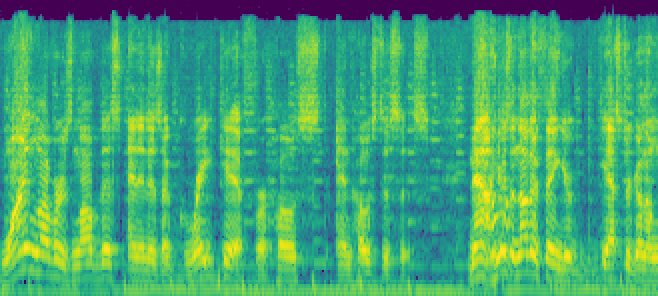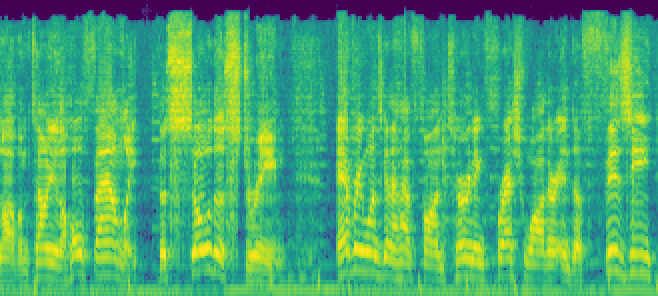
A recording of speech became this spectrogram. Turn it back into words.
Wine lovers love this, and it is a great gift for hosts and hostesses. Now, here's another thing your guests are going to love. I'm telling you, the whole family, the SodaStream. Everyone's going to have fun turning fresh water into fizzy,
